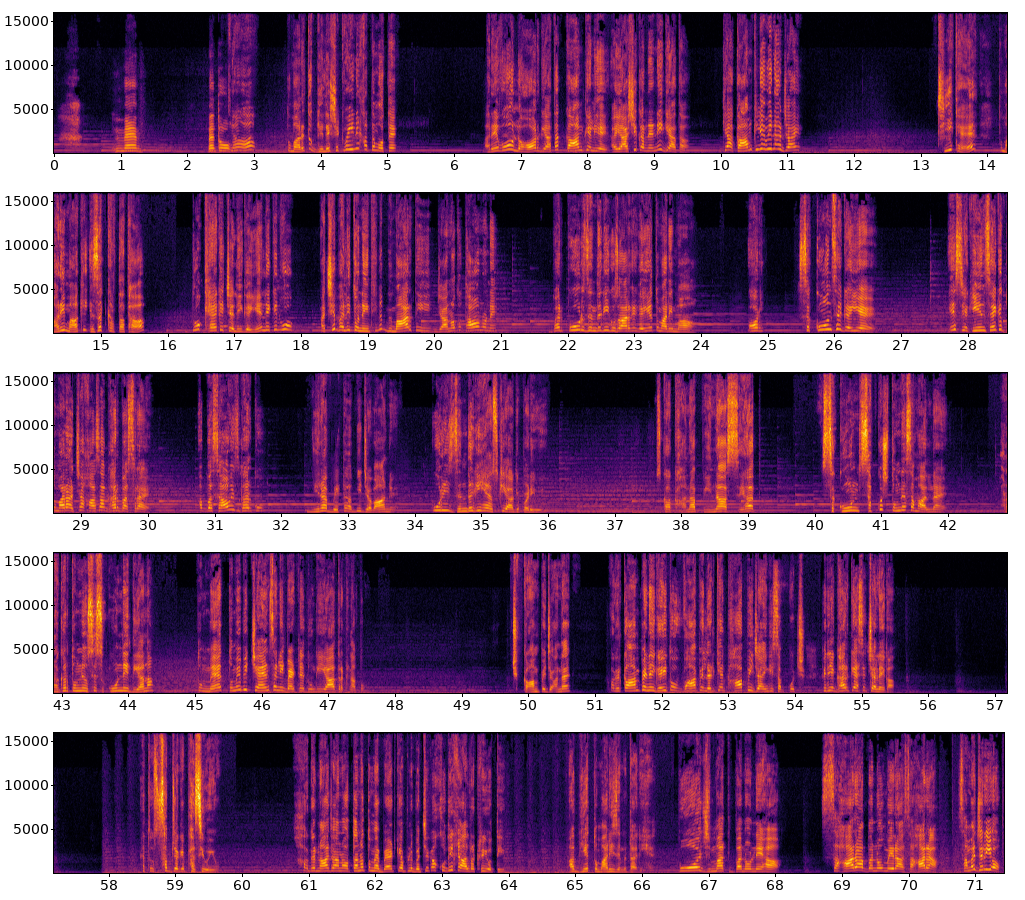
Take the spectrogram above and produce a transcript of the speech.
मैं मैं तो क्या? तुम्हारे तो गिले शिकवे ही नहीं खत्म होते। अरे वो लाहौर गया था काम के लिए, अयाशी करने नहीं गया था। क्या काम के लिए भी ना जाए? ठीक है, तुम्हारी माँ की इज़्ज़त करता था। दुख है कि चली गई है, लेकिन वो अच्छी भली तो नहीं थी ना, बीमार थी। जानो तो था उन्होंने। भरपूर ज़िंदगी गुजार के गई है तुम्हारी माँ। और सुकून से गई है। इस यकीन से कि तुम्हारा अच्छा खासा घर बस रहा है। अब बसाओ इस घर को। मेरा बेटा अभी जवान है। पूरी ज़िंदगी है उसकी आगे पड़ी हुई। उसका खाना, पीना, सेहत, सुकून, सब कुछ तुमने संभालना है। और अगर तुमने उसे सुकून नहीं दिया ना तो मैं तुम्हें भी चैन से नहीं बैठने दूँगी, याद रखना तुम। काम पे जाना है। अगर काम पे नहीं गई तो वहाँ पे लड़कियाँ खा पी जाएँगी सब कुछ। फिर ये घर कैसे चलेगा? मैं तो सब जगह फंसी हुई हूँ। अगर ना जाना होता ना तो मैं बैठ के अपने बच्चे का खुद ही ख्याल रख रही होती। अब ये तुम्हारी ज़िम्मेदारी है। बोझ मत बनो, नेहा। सहारा बनो मेरा, सहारा। समझ रही हो?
